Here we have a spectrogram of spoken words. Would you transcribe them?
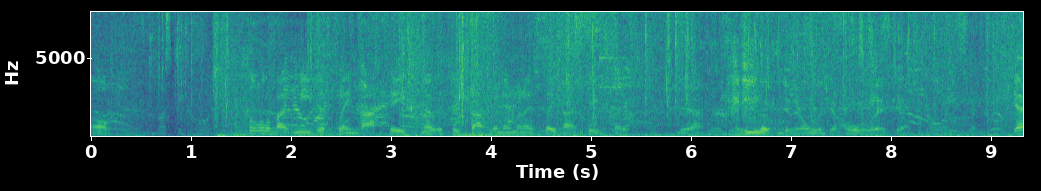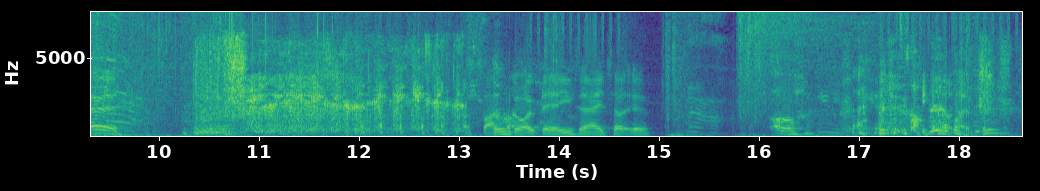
Oh. It's all about me just playing back piece. Notice we start winning when I play back piece. Like, Yeah. He loves doing all the jo- all the work. Yeah. yeah. That's bad. Don't go out there. You He's a headshot you. Oh.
